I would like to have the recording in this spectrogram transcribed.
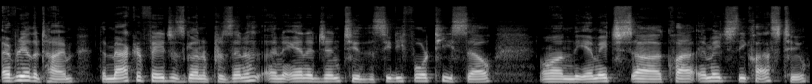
every other time, the macrophage is going to present an antigen to the CD4 T cell on the MH, uh, MHC class 2.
